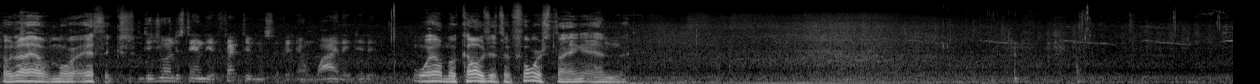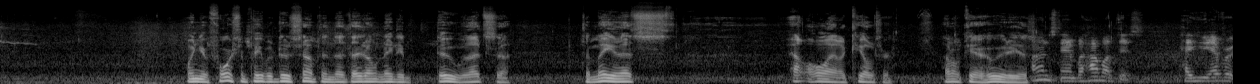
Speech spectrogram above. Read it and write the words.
because I have more ethics. Did you understand the effectiveness of it and why they did it? Well, because it's a force thing, and when you're forcing people to do something that they don't need to do, that's uh, to me that's out- all out of kilter. I don't care who it is. I understand, but how about this? Have you ever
